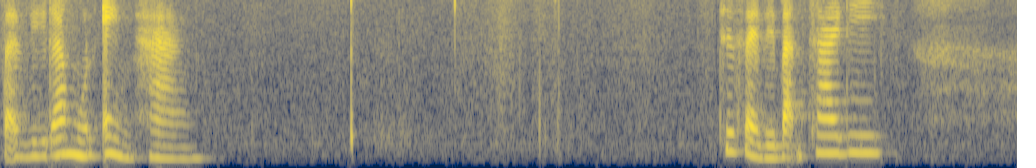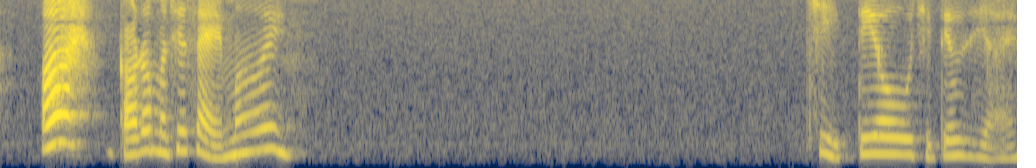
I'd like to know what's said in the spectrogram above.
Tại vì đang muốn ẻm hàng. Chia sẻ với bạn trai đi Ôi, có đâu mà chia sẻ em ơi Chỉ tiêu, chỉ tiêu gì hả em?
